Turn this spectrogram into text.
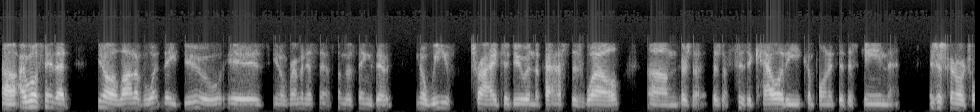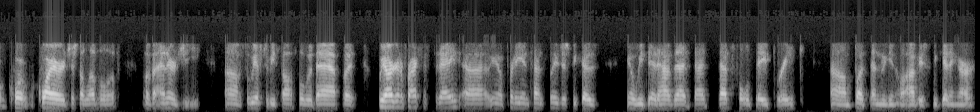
uh, I will say that you know, a lot of what they do is, you know, reminiscent of some of the things that, you know, we've tried to do in the past as well. Um, there's a there's a physicality component to this game that is just going to require just a level of of energy. Um, so we have to be thoughtful with that. But we are going to practice today, uh, you know, pretty intensely, just because you know we did have that that that full day break. Um, but then you know, obviously getting our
